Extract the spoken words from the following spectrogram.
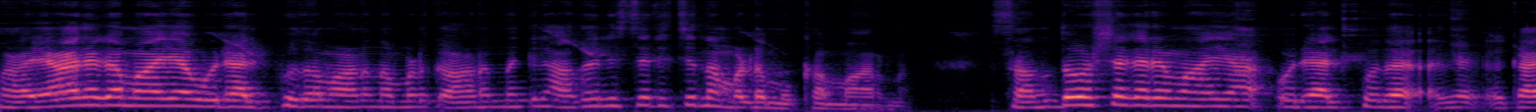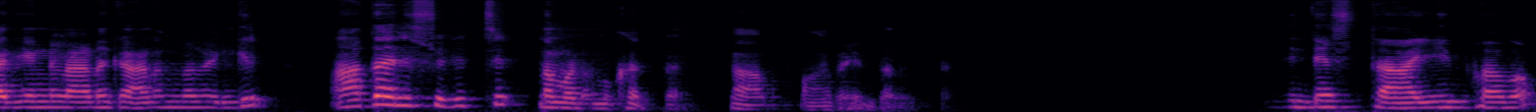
ഭയാനകമായ ഒരു അത്ഭുതമാണ് നമ്മൾ കാണുന്നെങ്കിൽ അതനുസരിച്ച് നമ്മളുടെ മുഖം മാറണം. സന്തോഷകരമായ ഒരു അത്ഭുത കാര്യങ്ങളാണ് കാണുന്നതെങ്കിൽ അതനുസരിച്ച് നമ്മുടെ മുഖത്ത് ഭാവം മാറേണ്ടതുണ്ട്. ഇതിന്റെ സ്ഥായീഭാവം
